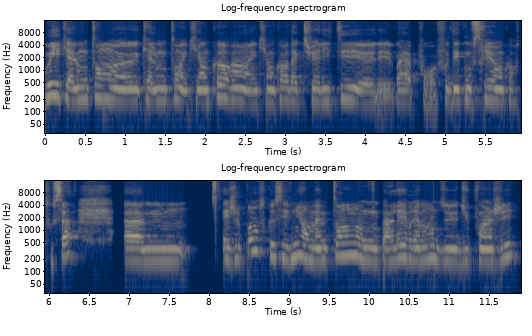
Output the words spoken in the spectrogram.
Oui, qui a longtemps, euh, qui a longtemps et qui est encore, hein, et qui est encore d'actualité. Euh, voilà, pour faut déconstruire encore tout ça. Euh, et je pense que c'est venu en même temps où on parlait vraiment du point G.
